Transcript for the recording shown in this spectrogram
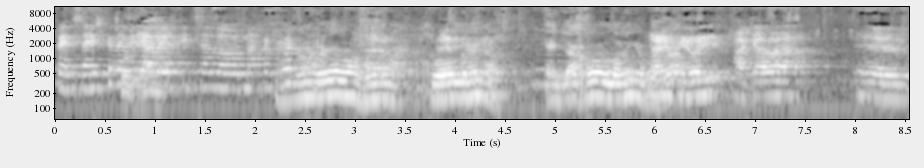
¿pensáis que debería haber fichado más No refuerzos? recuerdo cómo se llama. Jugó el domingo. Ya jugó el domingo Claro que hoy acaba, el-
